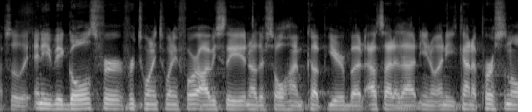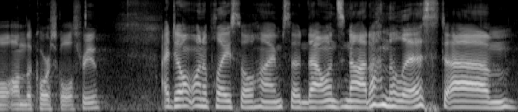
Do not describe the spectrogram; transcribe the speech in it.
Absolutely. Any big goals for, for 2024? Obviously, another Solheim Cup year, but outside of that, you know, any kind of personal on the course goals for you? I don't want to play Solheim, so that one's not on the list. Um,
